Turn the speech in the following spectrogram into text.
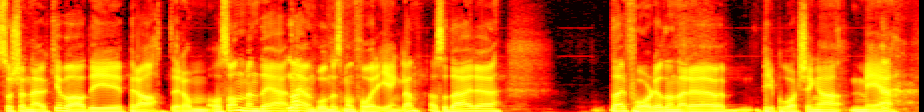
så, skjønner jeg jo ikke hva de prater om, og sånn, men det, det er jo en bonus man får i England. Altså der, uh, der får du jo den der people-watchinga med ja Eh,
